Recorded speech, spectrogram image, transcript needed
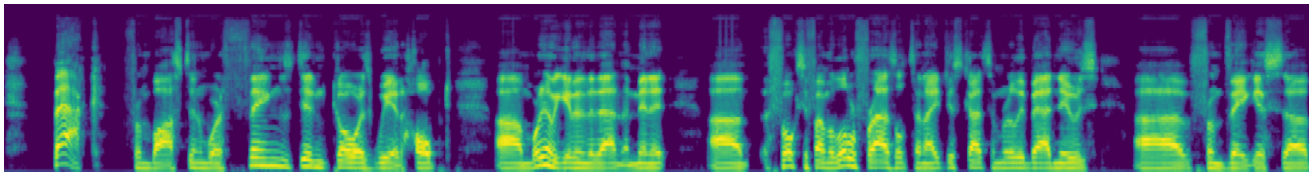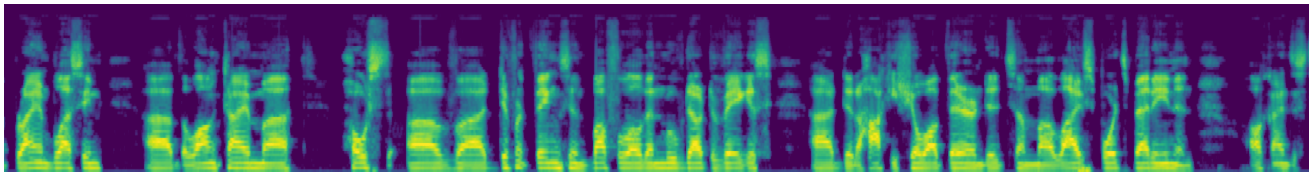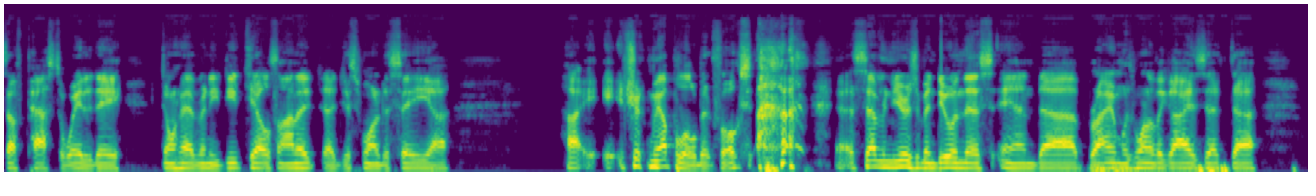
back from Boston where things didn't go as we had hoped. Um, we're going to get into that in a minute. Uh, folks, if I'm a little frazzled tonight, just got some really bad news uh, from Vegas. Uh, Brian Blessing, uh, the longtime uh, host of uh, different things in Buffalo, then moved out to Vegas, uh, did a hockey show out there, and did some live sports betting and all kinds of stuff. Passed away today. Don't have any details on it. I just wanted to say. Uh, it, it, shook me up a little bit, folks. seven years have been doing this, and uh, Brian was one of the guys that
